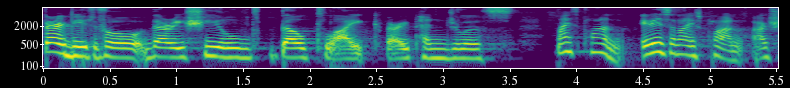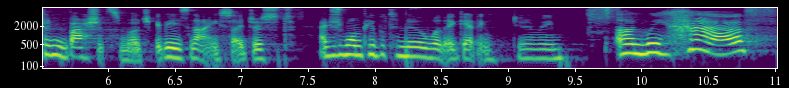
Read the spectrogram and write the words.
very beautiful, very shield belt-like, very pendulous. Nice plant. It is a nice plant. I shouldn't bash it so much. It is nice. I just, I just want people to know what they're getting. Do you know what I mean? And we have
